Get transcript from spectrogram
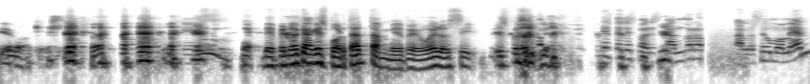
que bo que és. eh, De, depèn del que hagués portat també, però bueno, sí, és possible. és de les coses que Andorra en el seu moment,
